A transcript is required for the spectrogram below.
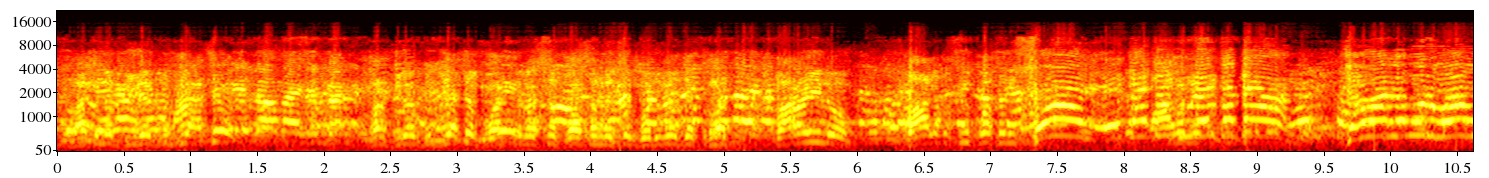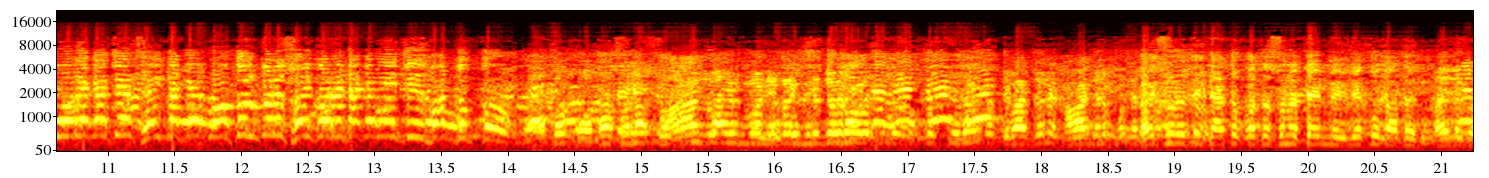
তোমার কোনো বুদ্ধি আছে তোমার বুদ্ধি আছে গরিবের যে তোমার লোক ভালো কিছু কথা। শোনা দেওয়ার জন্য খাওয়ার জন্য এত কথা শোনার টাইম নেই লেখো তাড়াতাড়ি তাই লেখো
